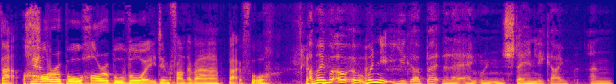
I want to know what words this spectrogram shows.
that Yeah. horrible, horrible void in front of our back four. I mean, uh, when you, you go back to that Accrington Stanley game, and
